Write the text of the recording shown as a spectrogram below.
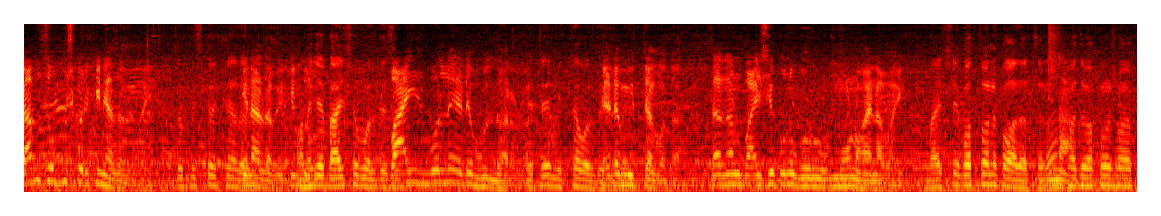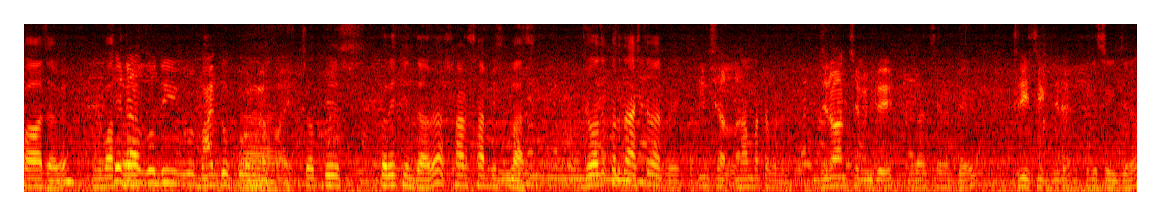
গাভি চব্বিশ করে কিনা যাবে ভাই। চব্বিশ করে কিনা কিনা যাবে অনেকে বাইশও বলতেছে। বাইশ বললে এটা ভুল ধারণা। এটা মিথ্যা বলতে এটা মিথ্যা কথা। তার কারণ বাইশে কোনো গরু মন হয় না ভাই। বাইশে বর্তমানে পাওয়া যাচ্ছে না। হয়তো কোনো সময় পাওয়া যাবে। সেটা যদি ভাগ্যক্রমে হয় চব্বিশ করে কিনতে হবে। সাড়ে ছাব্বিশ প্লাস যোগাযোগ করে তো আসতে পারবে ইনশাল্লাহ। নাম্বারটা বলে zero one seven two eight. Zero seven two eight. Three six zero. Three six zero.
